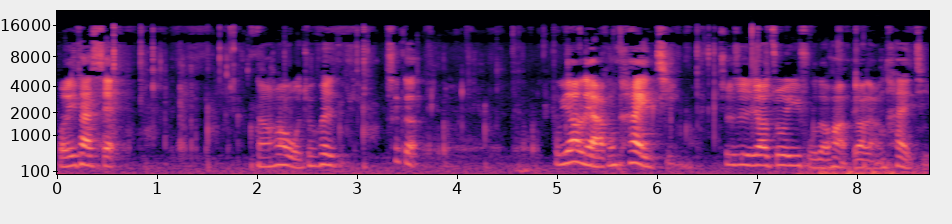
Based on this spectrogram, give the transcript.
我给他 set，然后我就会这个不要量太紧，就是要做衣服的话，不要量太紧。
